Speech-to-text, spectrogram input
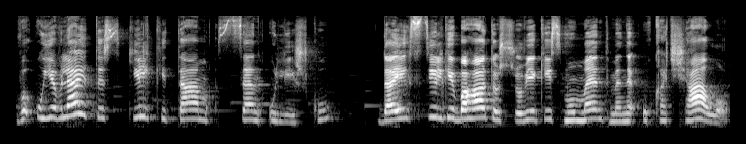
Ви уявляєте, скільки там сцен у ліжку? Да їх стільки багато, що в якийсь момент мене укачало.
